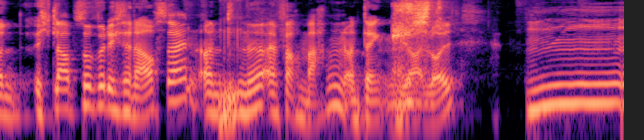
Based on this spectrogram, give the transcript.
und ich glaube, so würde ich dann auch sein und ne, einfach machen und denken, ja, lol. Mm,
